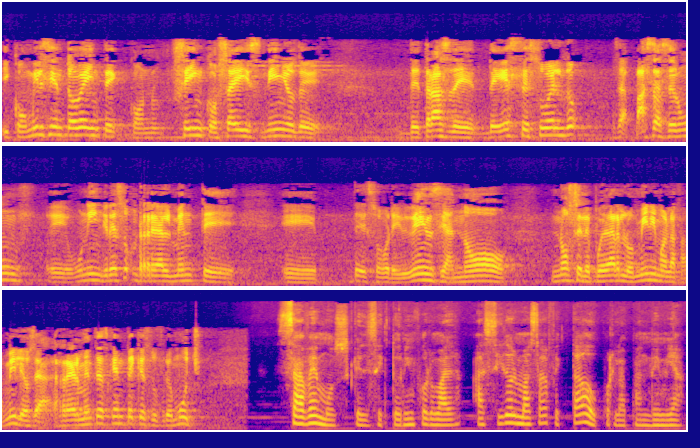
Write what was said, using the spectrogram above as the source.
y con 1120 con 5 o 6 niños de, detrás de, ese sueldo, o sea, pasa a ser un, eh, ingreso realmente eh, de sobrevivencia, no, no se le puede dar lo mínimo a la familia, o sea, realmente es gente que sufre mucho. Sabemos que el sector informal ha sido el más afectado por la pandemia,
